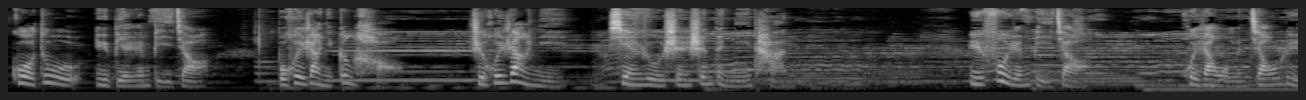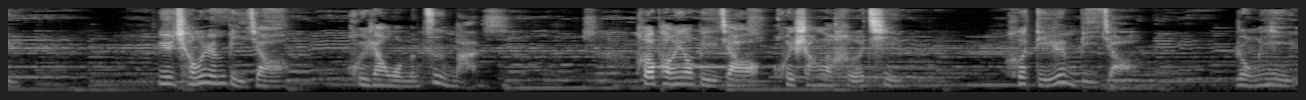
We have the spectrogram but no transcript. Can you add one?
过度与别人比较，不会让你更好，只会让你陷入深深的泥潭。与富人比较，会让我们焦虑。与穷人比较，会让我们自满；和朋友比较，会伤了和气；和敌人比较，容易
